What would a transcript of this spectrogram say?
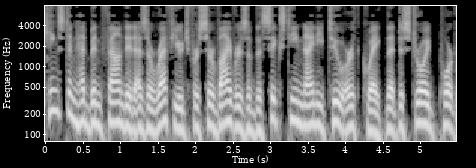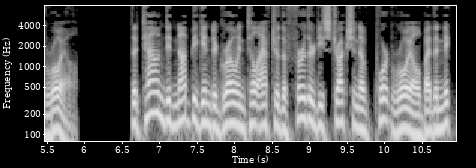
Kingston had been founded as a refuge for survivors of the 1692 earthquake that destroyed Port Royal. The town did not begin to grow until after the further destruction of Port Royal by the Nick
